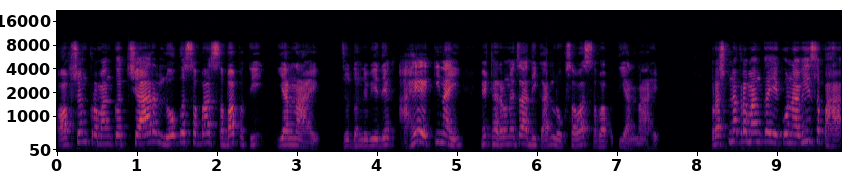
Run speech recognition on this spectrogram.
ऑप्शन क्रमांक चार लोकसभा सभापती यांना आहे. जो धनविधेयक आहे की नाही हे ठरवण्याचा अधिकार लोकसभा सभापती यांना आहे. प्रश्न क्रमांक एकोणावीस पहा.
